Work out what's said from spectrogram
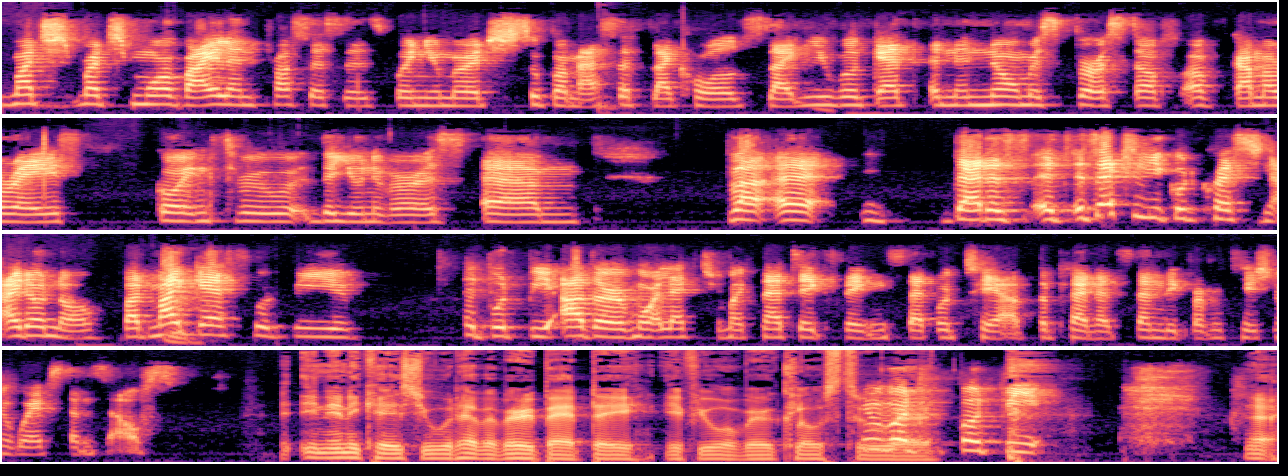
much much more violent processes when you merge supermassive black holes. Like you will get an enormous burst of, of gamma rays going through the universe. Um, but uh, that is it, it's actually a good question. I don't know, but my mm. guess would be it would be other more electromagnetic things that would tear up the planets than the gravitational waves themselves. In any case, you would have a very bad day if you were very close to. It would, uh... would be. yeah.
